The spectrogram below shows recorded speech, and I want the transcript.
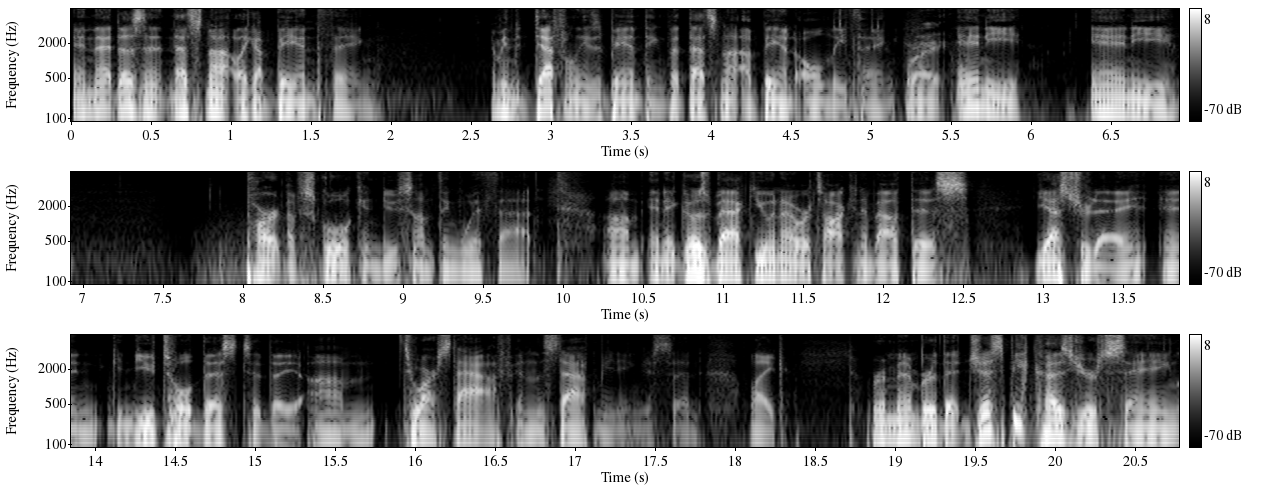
And that doesn't that's not like a band thing. I mean, it definitely is a band thing, but that's not a band only thing. Right. Any any part of school can do something with that. Um, and it goes back you and I were talking about this yesterday and you told this to the um, to our staff in the staff meeting just said like remember that just because you're saying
